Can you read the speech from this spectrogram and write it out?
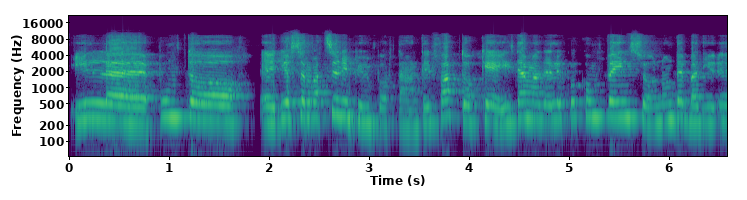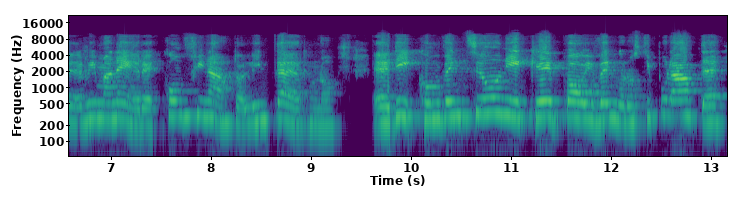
il eh, punto eh, di osservazione più importante, il fatto che il tema dell'ecocompenso non debba di, eh, rimanere confinato all'interno eh, di convenzioni che poi vengono stipulate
